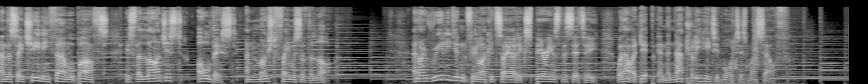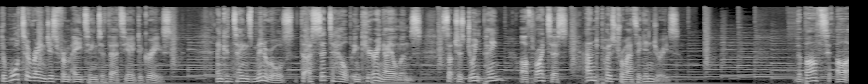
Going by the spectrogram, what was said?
and the Széchenyi Thermal Baths is the largest, oldest, and most famous of the lot. And I really didn't feel I could say I'd experienced the city without a dip in the naturally heated waters myself. The water ranges from 18 to 38 degrees, and contains minerals that are said to help in curing ailments such as joint pain, arthritis, and post traumatic injuries. The baths are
